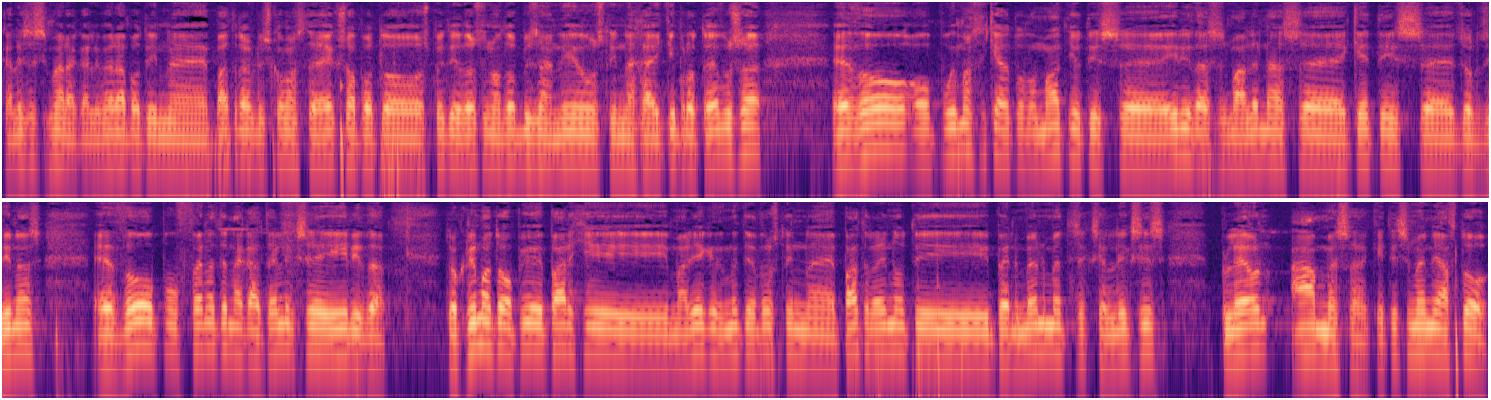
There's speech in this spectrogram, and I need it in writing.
Καλή σας ημέρα. Καλημέρα από την ε, Πάτρα. Βρισκόμαστε έξω από το σπίτι εδώ στην οδό Μπιζανίου, στην Αχαϊκή Πρωτεύουσα. Εδώ όπου είμαστε και από το δωμάτιο της ε, Ήριδας, της Μαλένας ε, και της Τζορτζίνας. Εδώ που φαίνεται να κατέληξε η Ήριδα. Το κλίμα το οποίο υπάρχει, η Μαρία και Δημήτρη, εδώ στην Πάτρα είναι ότι περιμένουμε τις εξελίξεις πλέον άμεσα. Και τι σημαίνει αυτό;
